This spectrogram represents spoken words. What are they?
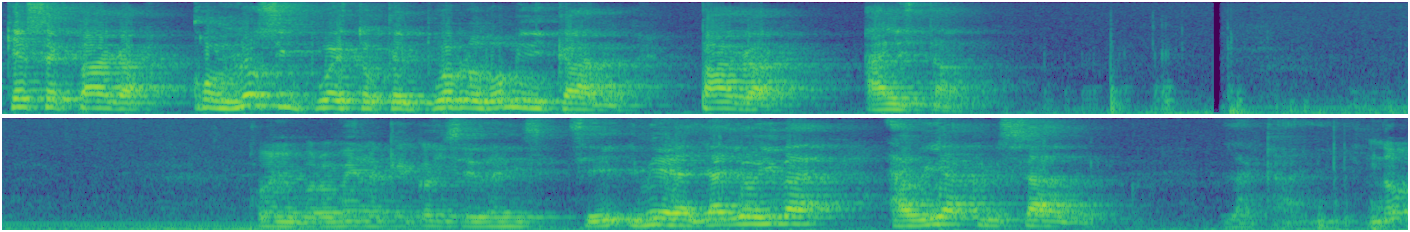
que se paga con los impuestos que el pueblo dominicano paga al Estado. Coño, pero mira qué coincidencia. Sí, y mira, ya yo iba, había cruzado la calle. No.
